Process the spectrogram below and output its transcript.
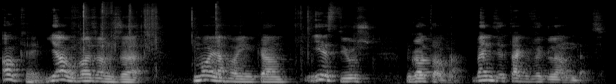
Ok, ja uważam, że moja choinka jest już gotowa. Będzie tak wyglądać.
